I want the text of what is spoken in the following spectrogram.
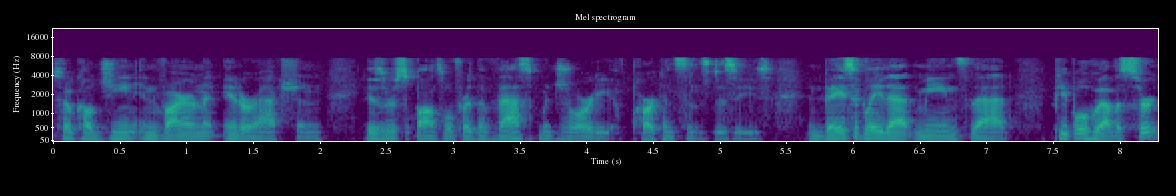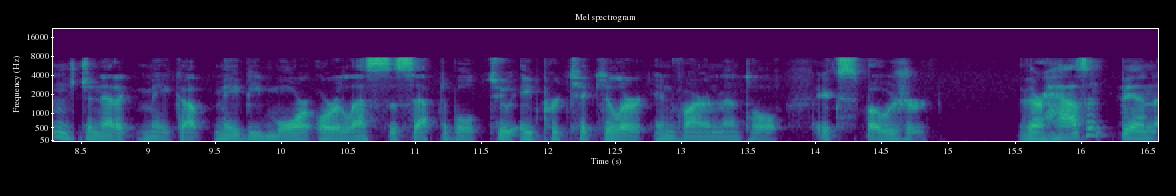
so-called gene environment interaction, is responsible for the vast majority of Parkinson's disease. And basically that means that people who have a certain genetic makeup may be more or less susceptible to a particular environmental exposure. There hasn't been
